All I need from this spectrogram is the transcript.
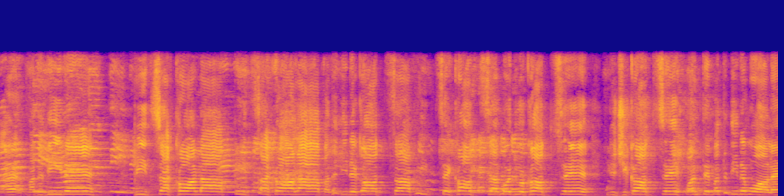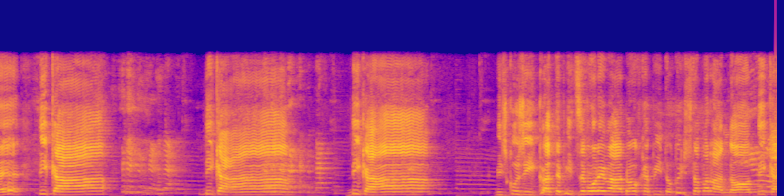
eh, patatine, pizza cola, pizza cola, patatine cozza, pizze cozza, voi due cozze, dieci cozze, quante patatine vuole? Dica, dica, dica. Mi scusi, quante pizze voleva? Non ho capito, con chi sta parlando? Dica,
